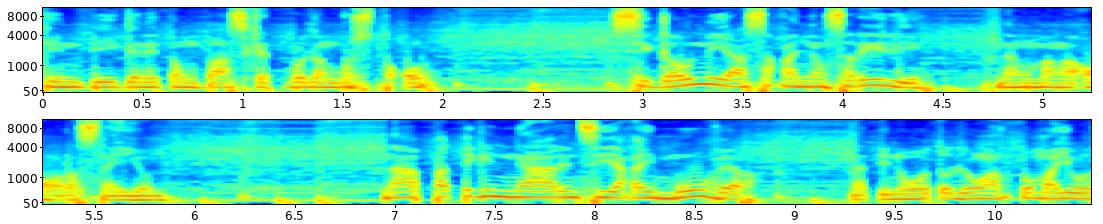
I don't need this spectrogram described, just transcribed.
Hindi ganitong basketball ang gusto ko. Sigaw niya sa kanyang sarili ng mga oras na iyon. Napatingin nga rin siya kay Mover na tinutulungan tumayo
